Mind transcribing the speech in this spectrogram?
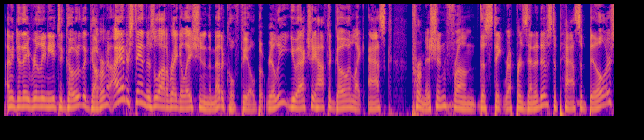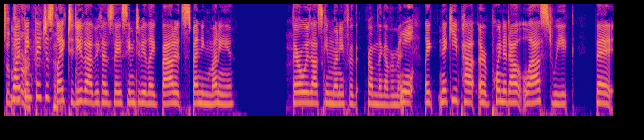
I mean do they really need to go to the government? I understand there's a lot of regulation in the medical field but really you actually have to go and like ask permission from the state representatives to pass a bill or something well i think they just like to do that because they seem to be like bad at spending money. They're always asking money for the, from the government. Well like nikki pat, or pointed out last week that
